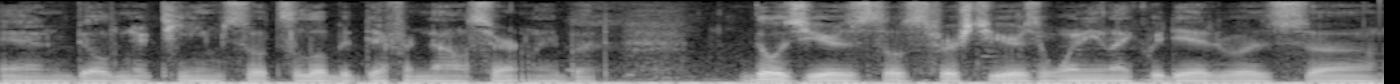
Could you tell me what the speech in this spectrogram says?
and building your team. So it's a little bit different now, certainly. But those years, those first years of winning like we did, was uh,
